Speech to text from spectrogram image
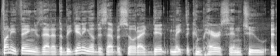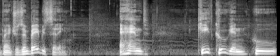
Funny thing is that at the beginning of this episode, I did make the comparison to Adventures in Babysitting. And Keith Coogan, who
